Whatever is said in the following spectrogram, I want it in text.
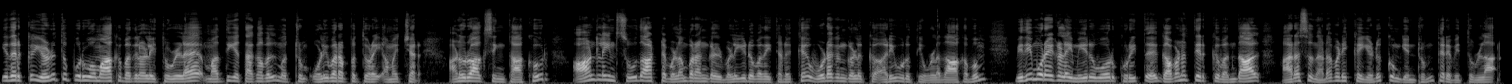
இதற்கு எழுத்துப்பூர்வமாக பதிலளித்துள்ள மத்திய தகவல் மற்றும் ஒலிபரப்புத்துறை அமைச்சர் அனுராக் சிங் தாக்கூர் ஆன்லைன் சூதாட்ட விளம்பரங்கள் வெளியிடுவதை தடுக்க ஊடகங்களுக்கு அறிவுறுத்தியுள்ளதாகவும் விதிமுறைகளை மீறுவோர் குறித்து கவனத்திற்கு வந்தால் அரசு நடவடிக்கை எடுக்கும் என்றும் தெரிவித்துள்ளார்.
